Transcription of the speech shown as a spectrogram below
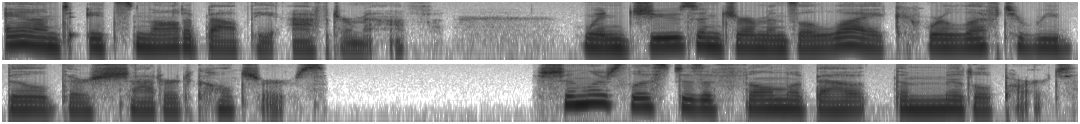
And it's not about the aftermath when Jews and Germans alike were left to rebuild their shattered cultures. Schindler's List is a film about the middle part,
